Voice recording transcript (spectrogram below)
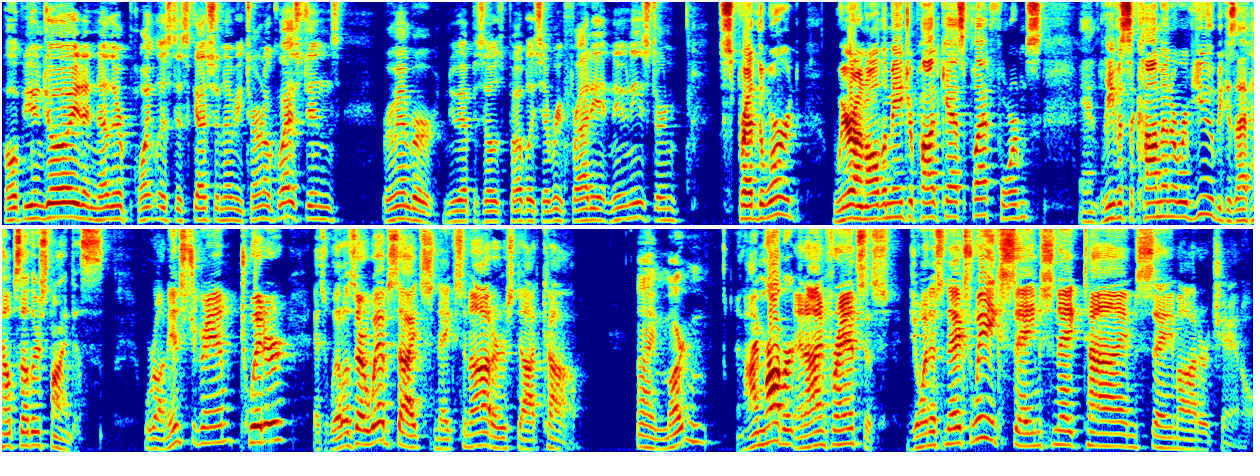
Hope you enjoyed another pointless discussion of eternal questions Remember, new episodes published every Friday at noon Eastern. Spread the word. We're on all the major podcast platforms. And leave us a comment or review because that helps others find us. We're on Instagram, Twitter, as well as our website, snakesandotters.com. I'm Martin. And I'm Robert. And I'm Francis. Join us next week, same snake time, same otter channel.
